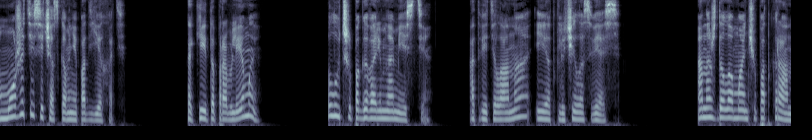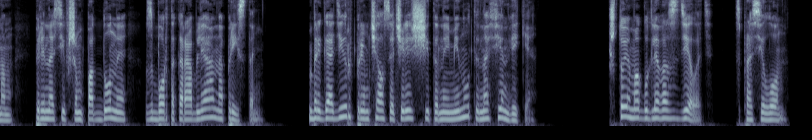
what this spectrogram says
Можете сейчас ко мне подъехать? Какие-то проблемы? Лучше поговорим на месте, ответила она и отключила связь. Она ждала манчу под краном, переносившим поддоны с борта корабля на пристань. Бригадир примчался через считанные минуты на Фенвике. «Что я могу для вас сделать?» — спросил он.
